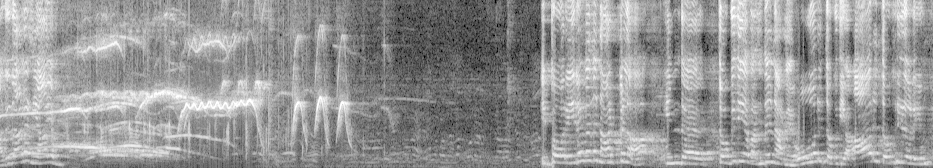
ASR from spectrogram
அதுதானே நியாயம். இப்போ ஒரு இருபது நாட்களா இந்த தொகுதியை வந்து நான் ஒவ்வொரு தொகுதியா ஆறு தொகுதிகளையும்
